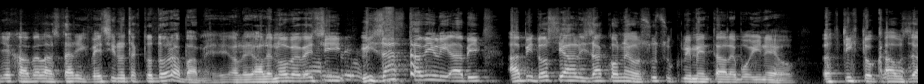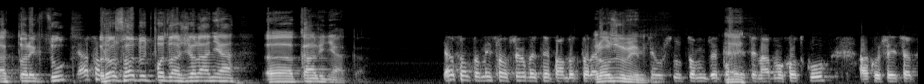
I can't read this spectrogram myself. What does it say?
nechá veľa starých vecí, no tak to dorábame. Ale, ale nové veci mi zastavili, aby, aby dosiahli zákonného sudcu Klimenta alebo iného v týchto kauzách, ktoré chcú ja som... rozhodnúť podľa želania uh, Kaliňáka. Ja som to myslel všeobecne, pán doktor. Rozumiem. Už sú tom, že pôjdete na dôchodku, ako 65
